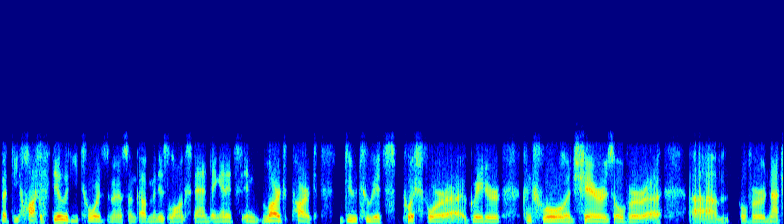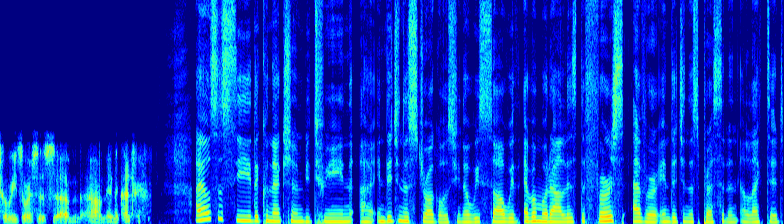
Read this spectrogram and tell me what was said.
but the hostility towards the Venezuelan government is longstanding, and it's in large part due to its push for uh, greater control and shares over. Uh, um, over natural resources um, um, in the country. I also see the connection between uh, indigenous struggles. You know, we saw with Evo Morales, the first ever indigenous president elected.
